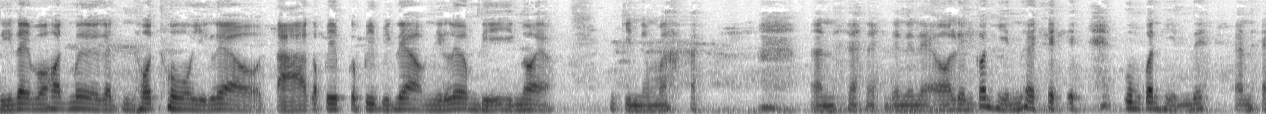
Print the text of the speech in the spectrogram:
ดีได้บ่ฮอดมือกันฮอดโฮอีกแล้ว ตากระพริบกระพริบอีกแล้ว นี่เริ่มดีอีกหน่อยกินอย่างมา อันนี้เนี่ยเนี่ยเนี่ยอ๋อเล่นก้อนหินเลยอุ้มก้อนหินดิอันนี้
